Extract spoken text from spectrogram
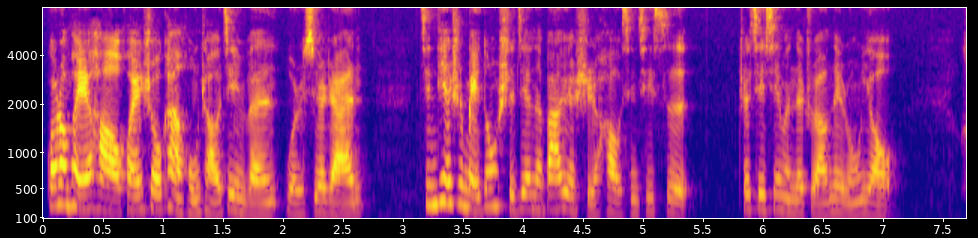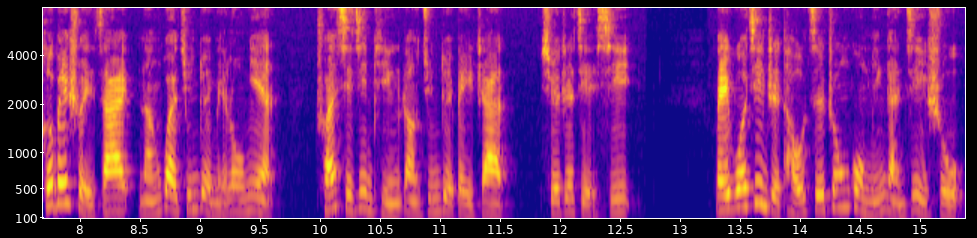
观众朋友好，欢迎收看《红潮进闻》，我是薛然。今天是美东时间的八月十号，星期四。这期新闻的主要内容有：河北水灾，难怪军队没露面；传习近平让军队备战。学者解析：美国禁止投资中共敏感技术，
